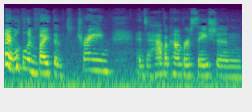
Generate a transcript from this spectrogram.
I will invite them to train and to have a conversation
